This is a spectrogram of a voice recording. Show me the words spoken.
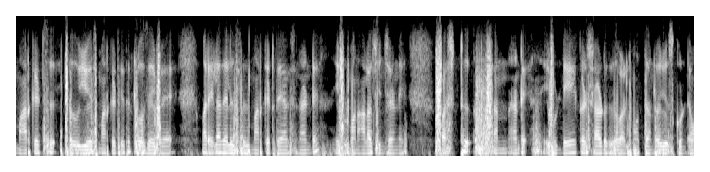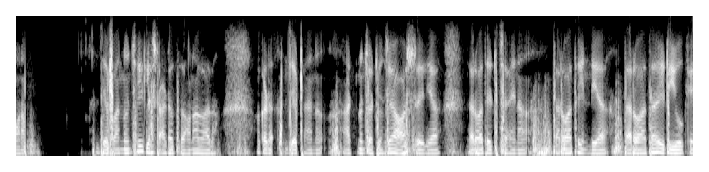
మార్కెట్స్ ఇప్పుడు యూఎస్ మార్కెట్స్ అయితే క్లోజ్ అయిపోయాయి. మరి ఎలా తెలుస్తుంది మార్కెట్ రియాక్షన్ అంటే ఇప్పుడు మనం ఆలోచించండి. ఫస్ట్ సన్ అంటే ఇప్పుడు డే ఎక్కడ స్టార్ట్ అవుతుంది వాళ్ళు మొత్తంలో చూసుకుంటే మనం? జపాన్ నుంచి ఇట్లా స్టార్ట్ అవుతుంది అవునా కాదా? అక్కడ జపాన్ అటు నుంచి అటు నుంచి ఆస్ట్రేలియా తర్వాత ఇటు చైనా తర్వాత ఇండియా తర్వాత ఇటు యూకే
